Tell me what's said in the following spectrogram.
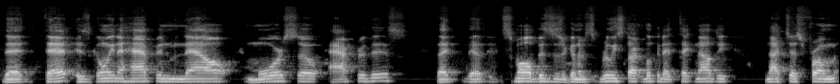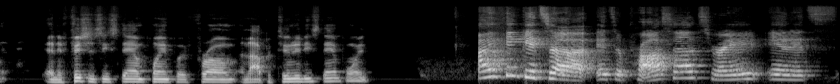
that that is going to happen now more so after this that, that small businesses are going to really start looking at technology, not just from an efficiency standpoint, but from an opportunity standpoint? I think it's a it's a process, right? And it's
